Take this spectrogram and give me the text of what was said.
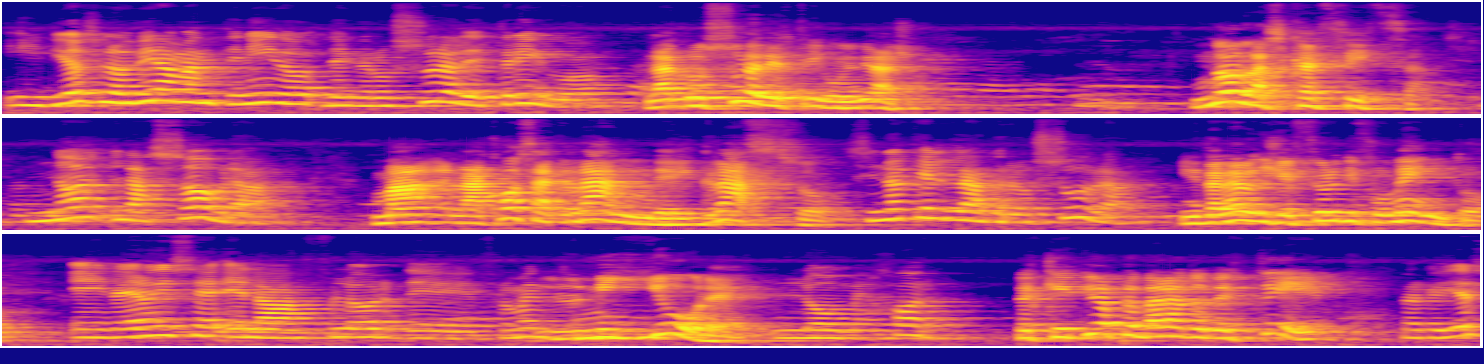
y Dios lo hubiera mantenido de grosura de trigo, La grossura del trigo mi piace. Non la scarsezza, no la sobra, ma la cosa grande, il grasso. sino que la grosura. In italiano dice il fiore di frumento, En italiano dice eh, la flor de frumento. il migliore. Lo mejor. Perché Dio ha preparato per te Porque Dios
